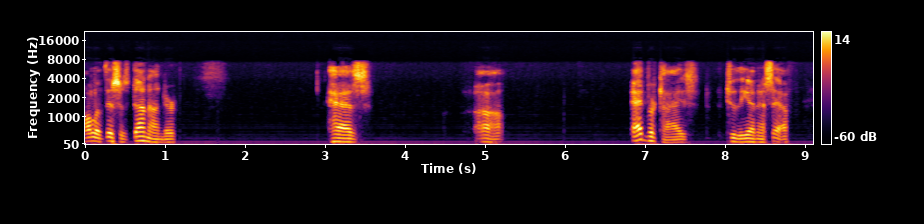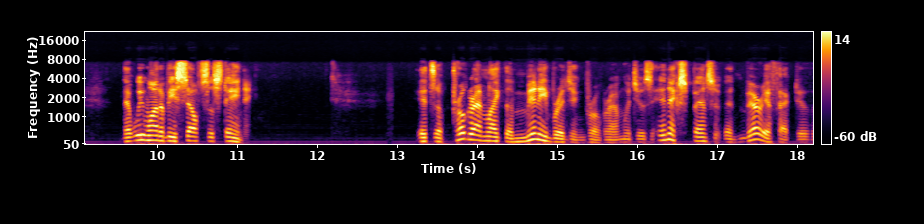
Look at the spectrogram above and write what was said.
all of this is done under has uh, advertised to the NSF that we want to be self-sustaining. It's a program like the mini bridging program, which is inexpensive and very effective,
